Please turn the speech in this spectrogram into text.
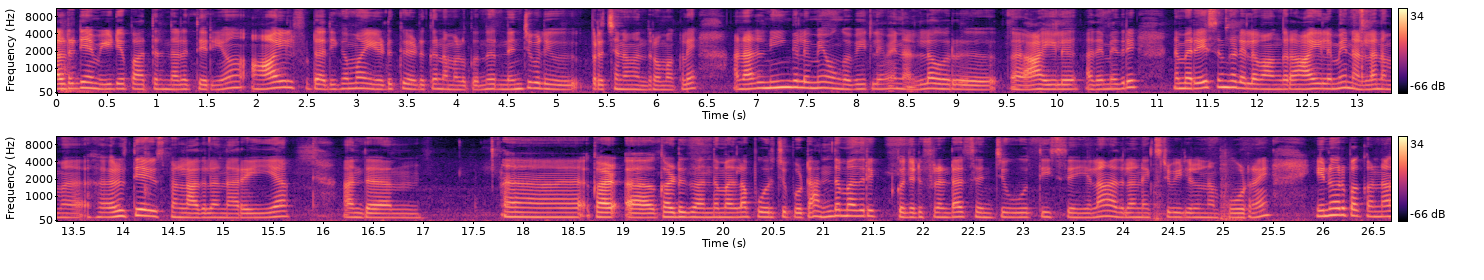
ஆல்ரெடி என் வீடியோ பார்த்துருந்தாலே தெரியும். ஆயில் ஃபுட் அதிகமாக எடுக்க எடுக்க நம்மளுக்கு வந்து நெஞ்சு வலி பிரச்சனை வந்துடும் மக்களே. அதனால் நீங்களுமே உங்கள் வீட்லேயுமே நல்ல ஒரு ஆயில் அதேமாதிரி நம்ம ரேஷன் கடையில் வாங்குகிற ஆயிலுமே நல்லா நம்ம ஹெல்த்தியாக யூஸ் பண்ணலாம். அதில் நிறையா அந்த க கடுகு அந்த மாதிரிலாம் பொரித்து போட்டு அந்த மாதிரி கொஞ்சம் டிஃப்ரெண்ட்டாக செஞ்சு ஊற்றி செய்யலாம். அதெல்லாம் நெக்ஸ்ட் வீடியோவில் நான் போடுறேன். இன்னொரு பக்கம்னா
